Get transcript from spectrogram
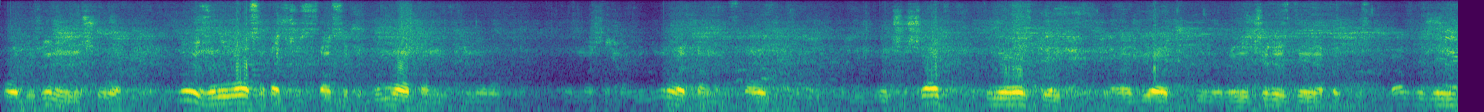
никакого движения, ничего. Ну и занимался так, чисто себе придумал там тренировку. Он начал комбинировать, там стал вычищать тренировки, э, делать уже не через день, а практически каждый день.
